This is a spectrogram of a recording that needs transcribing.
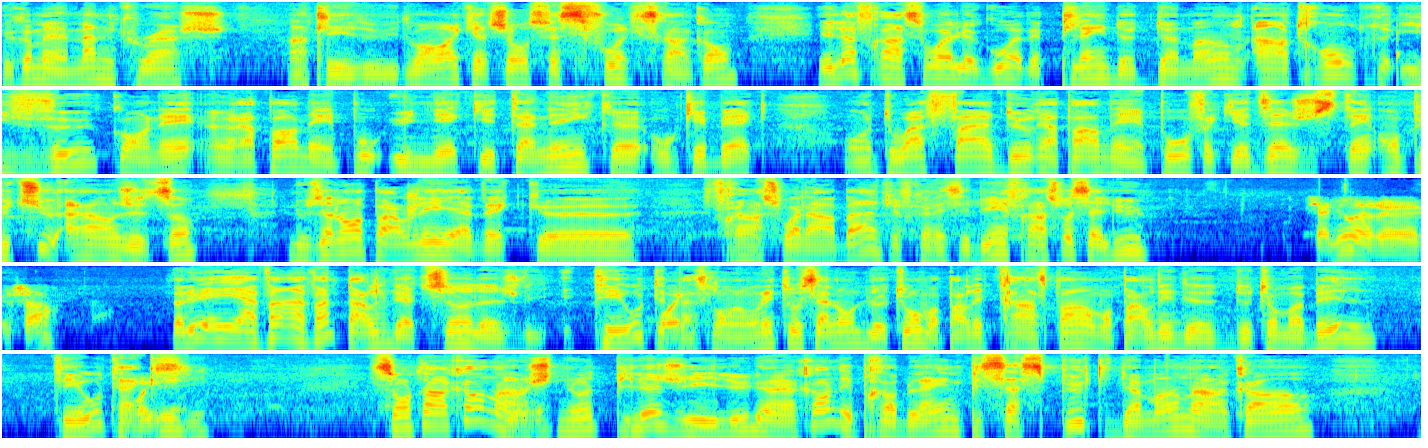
il y a comme un man crush entre les deux. Il doit y avoir quelque chose. Ça fait six fois qu'ils se rencontrent. Et là, François Legault avait plein de demandes. Entre autres, il veut qu'on ait un rapport d'impôt unique. Il est tanné qu'au Québec, on doit faire deux rapports d'impôt. Fait qu'il a dit à Justin, on peut-tu arranger ça? Nous allons en parler avec euh, François Lambert, que vous connaissez bien. François, salut. Salut, euh, Richard. Salut. Hey, avant, avant de parler de ça, là, je vais- Théo, Oui. parce qu'on on est au salon de l'auto, on va parler de transport, on va parler d'automobile. Théo Taxi. Ils sont encore dans le chenoute, puis là, j'ai lu, il y a encore des problèmes, puis ça se peut qu'ils demandent encore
